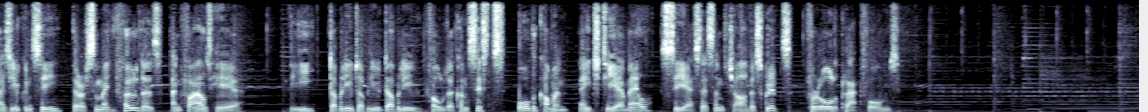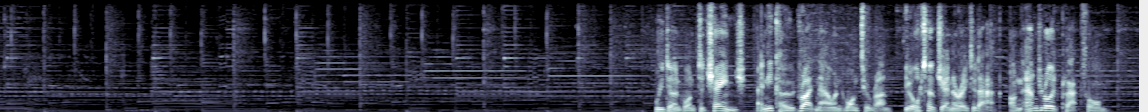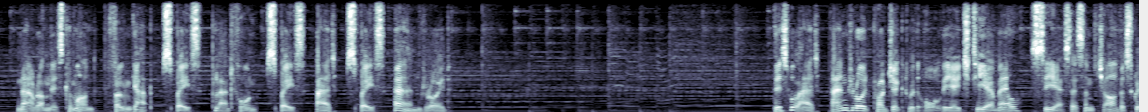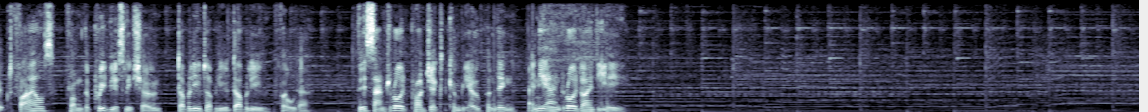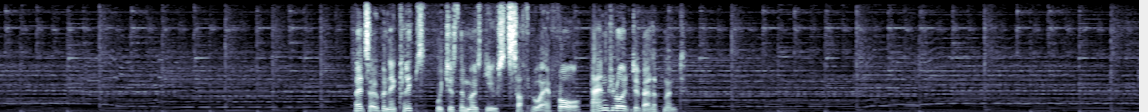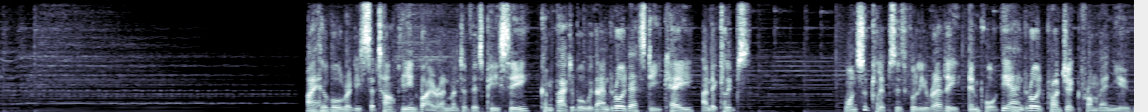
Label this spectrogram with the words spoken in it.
As you can see, there are some egg folders and files here. The www folder consists all the common HTML, CSS and JavaScripts for all platforms. We don't want to change any code right now and want to run the auto-generated app on Android platform. Now run this command, PhoneGap, space, platform, space, add, space, Android. This will add Android project with all the HTML, CSS and JavaScript files from the previously shown www folder. This Android project can be opened in any Android IDE. Let's open Eclipse, which is the most used software for Android development. I have already set up the environment of this PC, compatible with Android SDK and Eclipse. Once Eclipse is fully ready, import the Android project from menu.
